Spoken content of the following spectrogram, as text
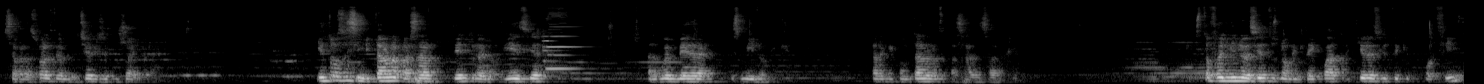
se abrazó al violonchelo y se puso a llorar. Y entonces invitaron a pasar dentro de la audiencia al buen Vedra Smilovic para que contara lo que pasaba en Sarajevo. Esto fue en 1994 y quiero decirte que por fin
